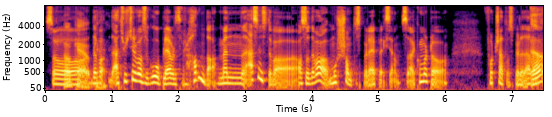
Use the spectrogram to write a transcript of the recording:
Så okay, okay. Det var, jeg tror ikke det var så god opplevelse for han, da, men jeg syns det var Altså, det var morsomt å spille Apex igjen, så jeg kommer til å fortsette å spille det. da.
